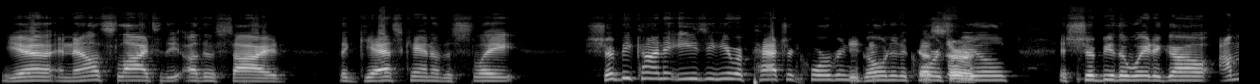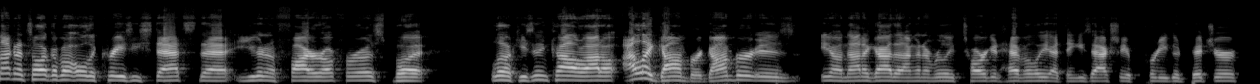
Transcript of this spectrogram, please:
Yeah, and now let's slide to the other side. The gas can of the slate should be kind of easy here with Patrick Corbin mm-hmm. going into Coors yes, Field. It should be the way to go. I'm not going to talk about all the crazy stats that you're going to fire up for us, but look, he's in Colorado. I like Gomber. Gomber is, you know, not a guy that I'm going to really target heavily. I think he's actually a pretty good pitcher.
